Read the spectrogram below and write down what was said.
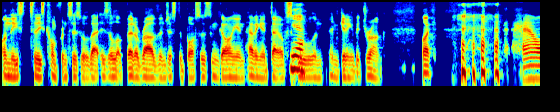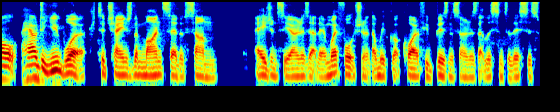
on these to these conferences or that is a lot better rather than just the bosses and going and having a day off school yeah. and, and getting a bit drunk like how how do you work to change the mindset of some agency owners out there and we're fortunate that we've got quite a few business owners that listen to this as,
